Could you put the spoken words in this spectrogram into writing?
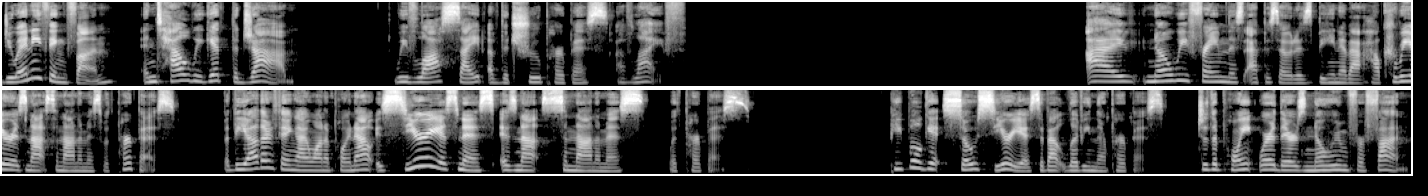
do anything fun until we get the job. We've lost sight of the true purpose of life. I know we frame this episode as being about how career is not synonymous with purpose. But the other thing I want to point out is seriousness is not synonymous with purpose. People get so serious about living their purpose to the point where there's no room for fun.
